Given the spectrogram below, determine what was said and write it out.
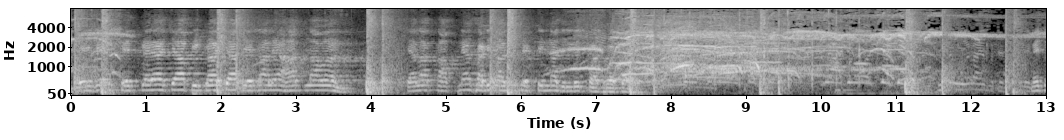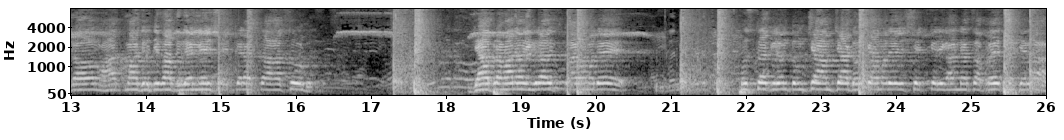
जे जे शेतकऱ्याच्या पिकाच्या देशाला हात लावण त्याला कापण्यासाठी राजू शेट्टींना दिल्लीत पाठवायचं आहे. मित्र महात्मा ज्योतिबा फुलेंनी शेतकऱ्याचा आसूड. ज्याप्रमाणे इंग्रज काळामध्ये पुस्तक लिहून तुमच्या आमच्या डोक्यामध्ये शेतकरी घालण्याचा प्रयत्न केला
